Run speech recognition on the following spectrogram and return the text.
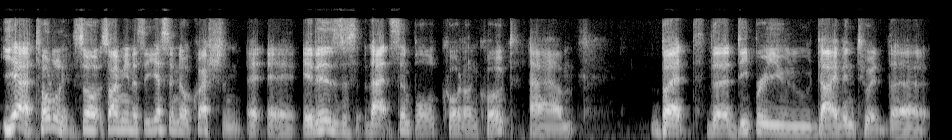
Yeah totally. So so i mean it's a yes and no question. It, it is that simple quote unquote um, but the deeper you dive into it the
